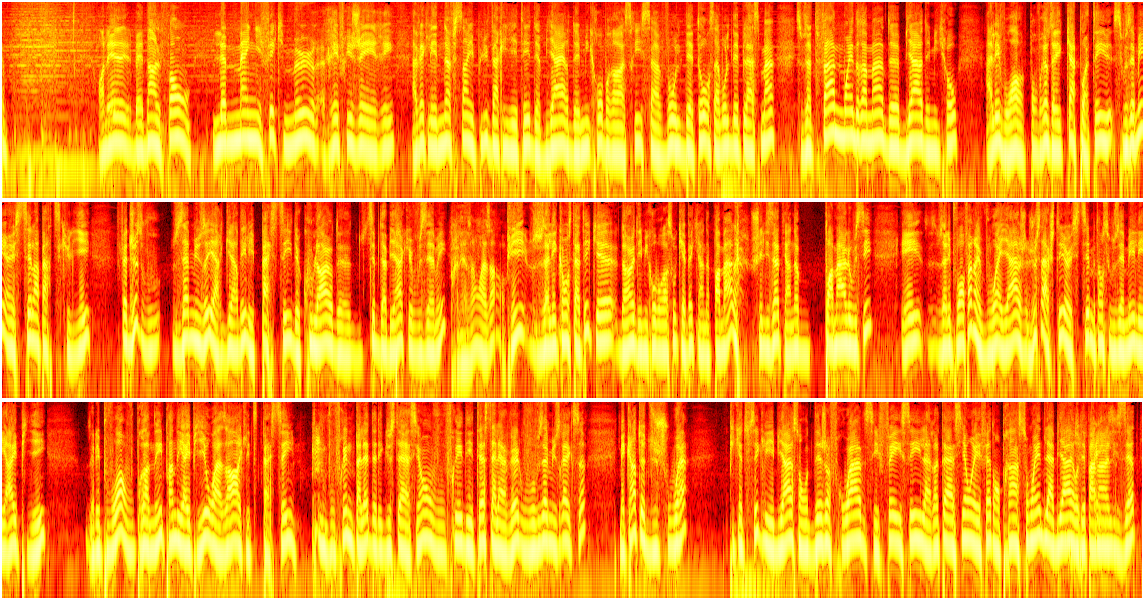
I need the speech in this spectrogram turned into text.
On est ben, dans le fond le magnifique mur réfrigéré avec les 900 et plus variétés de bières de microbrasserie. Ça vaut le détour, ça vaut le déplacement. Si vous êtes fan moindrement de bières de micro, allez voir. Pour vrai, vous allez capoter. Si vous aimez un style en particulier, faites juste vous, vous amuser à regarder les pastilles de couleurs de- du type de bière que vous aimez. Prenez-en au hasard. Puis, vous allez constater que dans un des microbrasseries au Québec, il y en a pas mal. Chez Lisette, il y en a pas mal aussi. Et vous allez pouvoir faire un voyage, juste acheter un style, mettons, si vous aimez les IPA, vous allez pouvoir vous promener, prendre des IPA au hasard avec les petites pastilles. vous ferez une palette de dégustation, vous ferez des tests à l'aveugle, vous vous amuserez avec ça. Mais quand tu as du choix, puis que tu sais que les bières sont déjà froides, c'est facé, la rotation est faite, on prend soin de la bière au dépendant Lisette,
